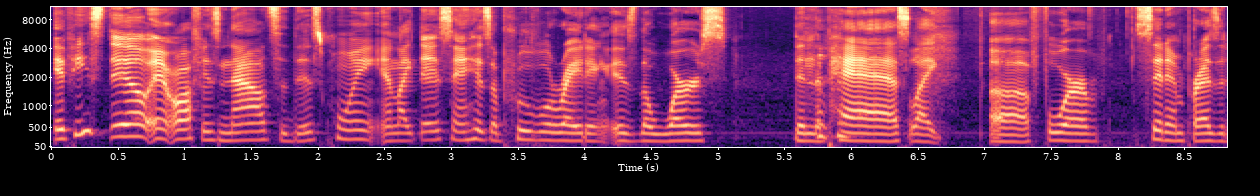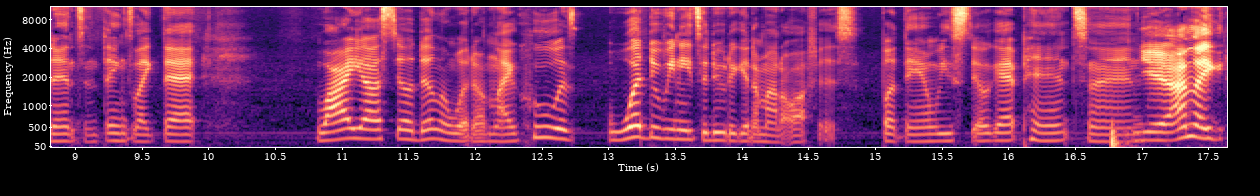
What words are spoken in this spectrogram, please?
if he's still in office now to this point and like they're saying his approval rating is the worst than the past like uh four sitting presidents and things like that, why are y'all still dealing with him? Like who is what do we need to do to get him out of office? But then we still get Pence and Yeah, I'm like,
